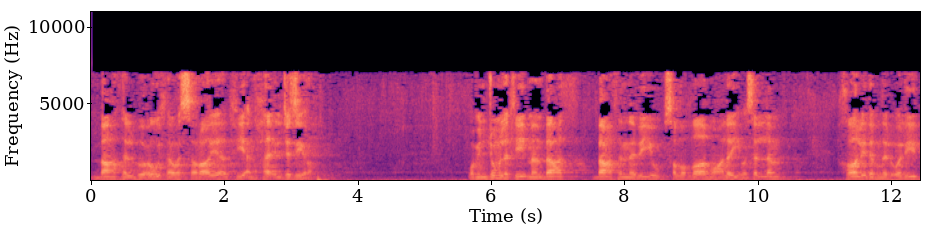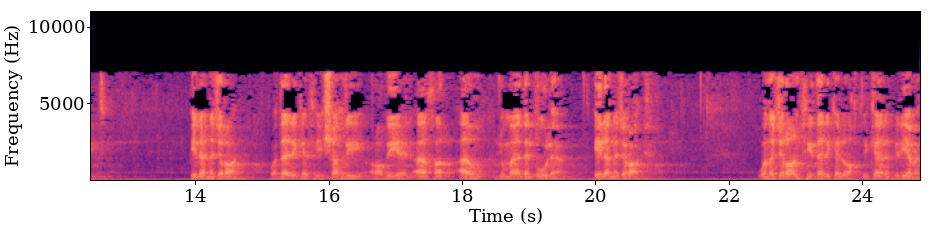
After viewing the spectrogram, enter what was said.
بعث البعوث والسرايا في أنحاء الجزيرة. ومن جملة من بعث بعث النبي صلى الله عليه وسلم خالد بن الوليد إلى نجران وذلك في شهر ربيع الآخر أو جماد الأولى إلى نجران. ونجران في ذلك الوقت كانت باليمن.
